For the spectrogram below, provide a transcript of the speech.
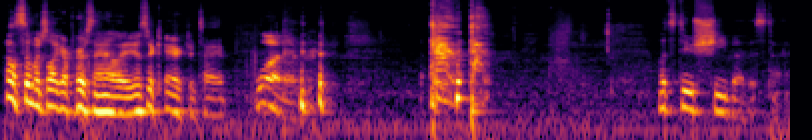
I don't so much like her personality, just her character type. Whatever. Let's do Xiba this time.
